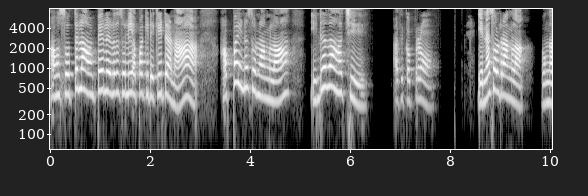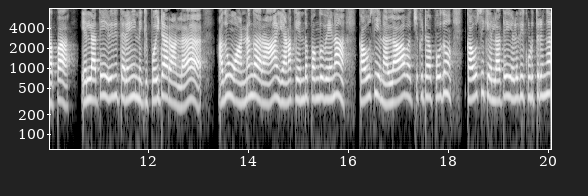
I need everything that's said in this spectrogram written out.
அவன் சொத்தெல்லாம் அவன் பேர்ல எழுத சொல்லி அப்பா கிட்ட கேட்டானா? அப்பா என்ன சொன்னாங்களா? என்னதான் ஆச்சு? அதுக்கப்புறம் என்ன சொல்றாங்களா உங்க அப்பா எல்லாத்தையும் எழுதி தரேன்னு இன்னைக்கு போயிட்டாரான்ல அதுவும் உன் அண்ணங்காரான் எனக்கு எந்த பங்கு வேணா? கௌசியை நல்லா வச்சுக்கிட்டா போதும். கௌசிக்கு எல்லாத்தையும் எழுதி கொடுத்துருங்க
